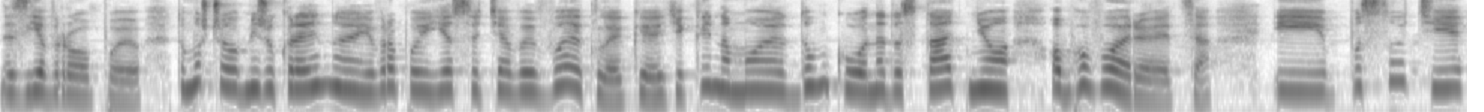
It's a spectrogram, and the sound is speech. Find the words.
з Європою. Тому що між Україною і Європою є суттєвий виклик, який, на мою думку, недостатньо обговорюється. І по суті,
